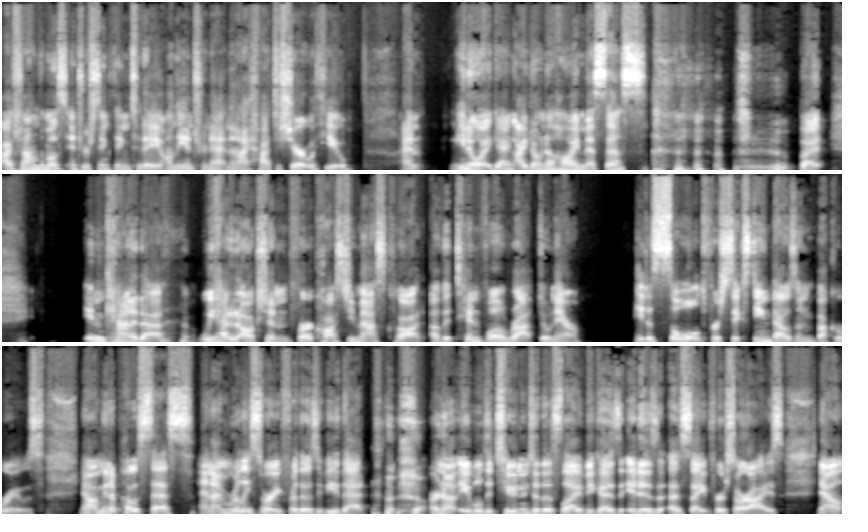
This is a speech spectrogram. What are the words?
I found the most interesting thing today on the internet and I had to share it with you. And you know what, gang? I don't know how I missed this, but in Canada, we had an auction for a costume mascot of a tinfoil wrapped donair. It is sold for 16,000 buckaroos. Now, I'm going to post this, and I'm really sorry for those of you that are not able to tune into this live because it is a sight for sore eyes. Now,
